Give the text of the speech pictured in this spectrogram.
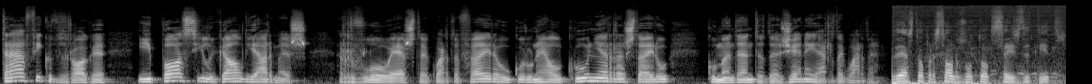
tráfico de droga e posse ilegal de armas, revelou esta quarta-feira o coronel Cunha Rasteiro, comandante da GNR da Guarda. Desta operação resultou seis detidos,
